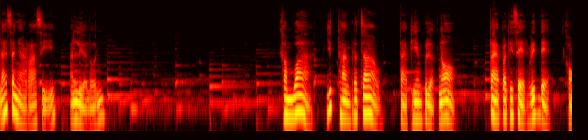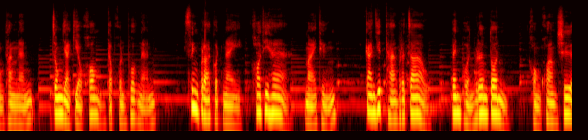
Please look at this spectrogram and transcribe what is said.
และสง่าราศีอันเหลือล้นคำว่า ยึดทางพระเจ้า แต่เพียงเปลือกนอก แต่ปฏิเสธฤทธิเดชของทางนั้นจงอย่าเกี่ยวข้องกับคนพวกนั้น ซึ่งปรากฏในข้อที่ 5 หมายถึง การยึดทางพระเจ้า เป็นผลเริ่มต้นของความเชื่อ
